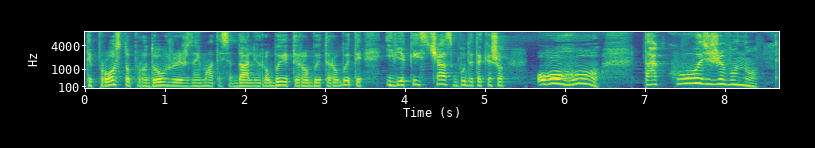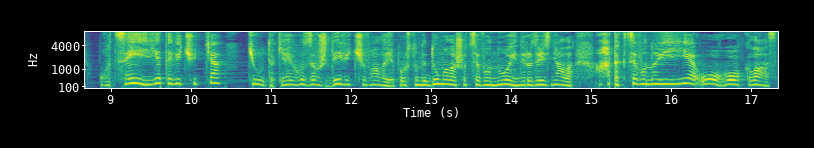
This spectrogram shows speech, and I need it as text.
ти просто продовжуєш займатися далі, робити, робити, робити, і в якийсь час буде таке, що ого, так ось же воно. Оце і є те відчуття. Тю, так я його завжди відчувала. Я просто не думала, що це воно, і не розрізняла. А, так це воно і є, ого, клас.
